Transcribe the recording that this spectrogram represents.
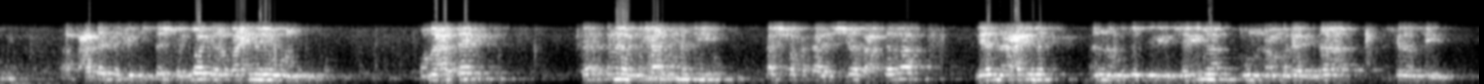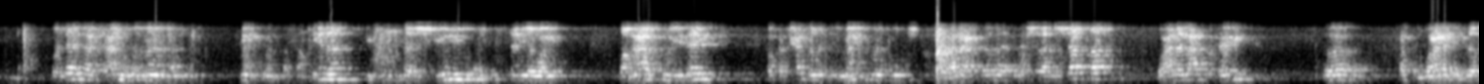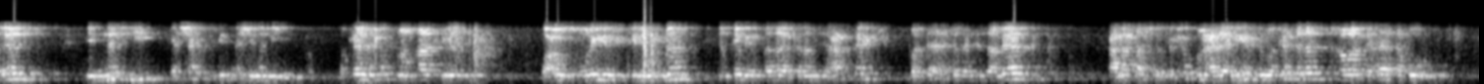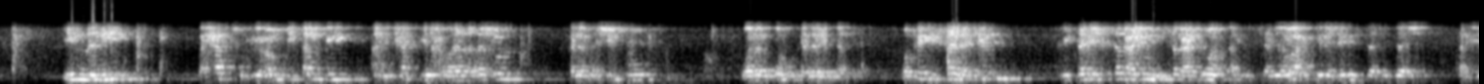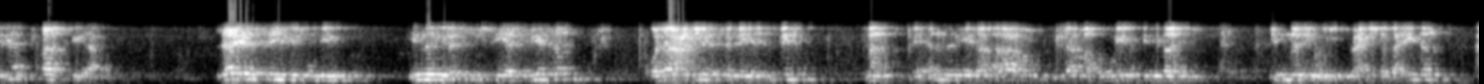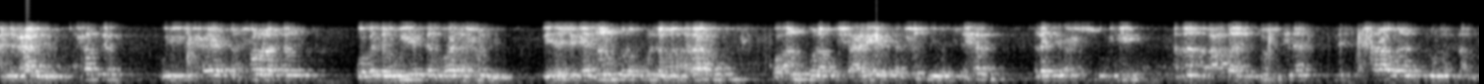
أقعدتها في مستشفى الوادي أربعين يوما. ومع ذلك فأثناء المحاكمة أشفقت على الشاب عبد الله لأنها علمت أن مدبر الجريمة هم من عملاء الإدارة الفرنسيين ودافعت عنه أمام محكمة الحقيقة في 18 يونيو 1901 ومع كل ذلك فقد حكمت المحكمة على عبد الله الأشغال الشاقة وعلى العسكري وعلى إيزابيل بالنفي كشخص أجنبي. وكان حكما قاسيا وعنصريا في كلمة من قبل القضاء الفرنسي العسكري وتأسفت إيزابيل على قصة الحكم علانية وكتبت خواتها تقول. إنني بحثت في عمق قلبي عن الحث نحو هذا الرجل فلم أجده ولم أكن كذلك. وفي رسالة تاريخ 7 يونيو 7 جوان 1901 إلى جريدة الباشا الجريدة قالت فيها لا يا سيدي المدير إنني لست سياسية ولا عميلة لحزب ما لأنني لا أراهم إلا مغرورين في نضالهم إنني أريد العيش بعيدا عن العالم المتحضر أريد حياة حرة وبدوية وهذا حلمي لأجل أن أنقل كل ما أراه وأنقل شعرية الحزن والسحر الذي أحس به أمام الأعضاء المحزنة لاستحراء هذا كل الأمر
